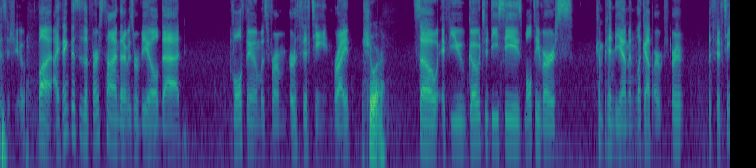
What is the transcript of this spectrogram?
this issue, but I think this is the first time that it was revealed that Volthoom was from Earth 15, right? sure. So if you go to DC's multiverse compendium and look up Earth, Earth 15,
